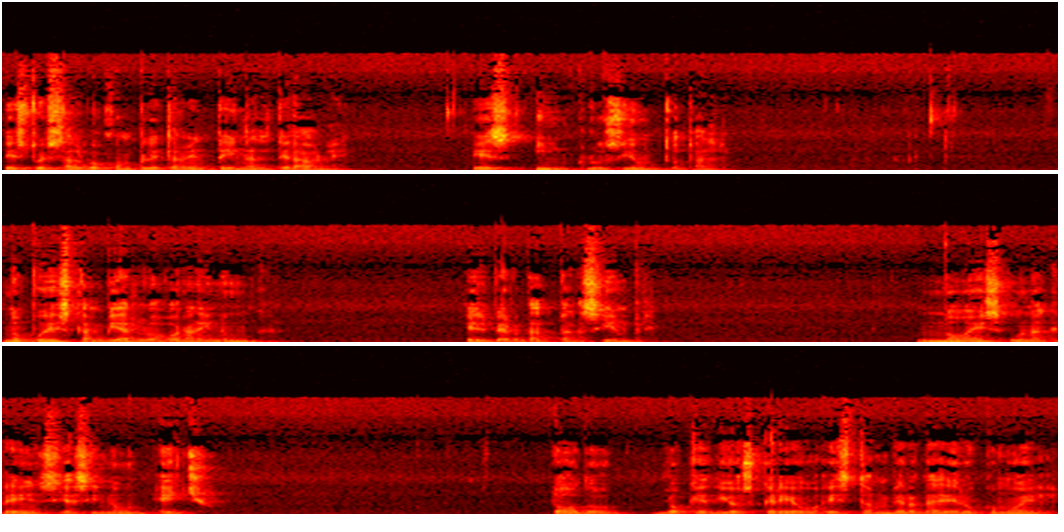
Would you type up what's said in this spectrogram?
Esto es algo completamente inalterable es inclusión total. No puedes cambiarlo ahora ni nunca. Es verdad para siempre. No es una creencia, sino un hecho. Todo lo que Dios creó es tan verdadero como Él.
